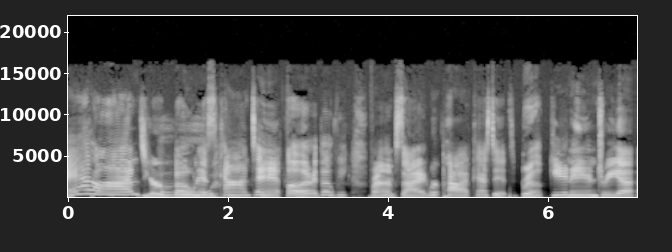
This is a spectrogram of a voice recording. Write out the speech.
Add Ons, your bonus content for the week from Sidework Podcast. It's Brooke and Andrea.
